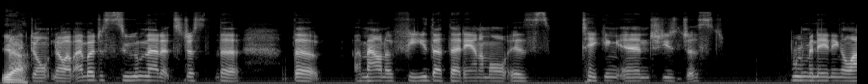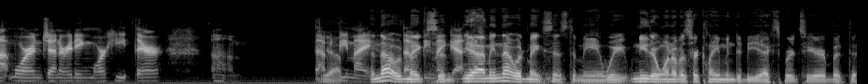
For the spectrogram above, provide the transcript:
Yeah. I don't know. I would assume that it's just the the amount of feed that that animal is taking in. She's just ruminating a lot more and generating more heat there. Um, that would be my and that would make be my sense. Yeah, I mean that would make sense to me. We neither one of us are claiming to be experts here, but uh,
